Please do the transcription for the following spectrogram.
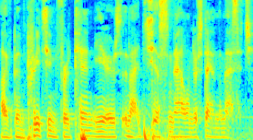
I've been preaching for 10 years and I just now understand the message.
